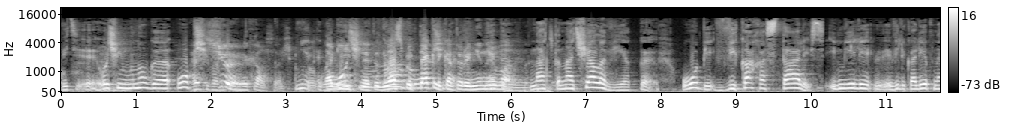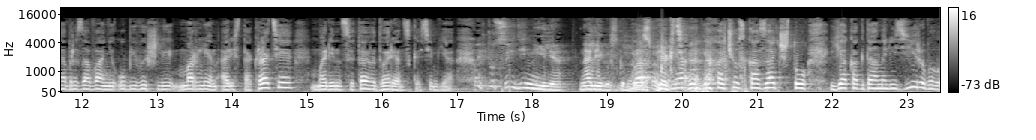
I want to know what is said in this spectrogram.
ведь э, очень много общего. А что, Михаил Александрович? Нет, это Логично, это два спектакля, общего. которые Нина это Ивановна. Это начало века, Обе в веках остались, имели великолепное образование. Обе вышли Марлен – аристократия, Марина Цветаева – дворянская семья. Их тут соединили на Лиговском проспекте. Я, я хочу сказать, что я когда анализировала,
